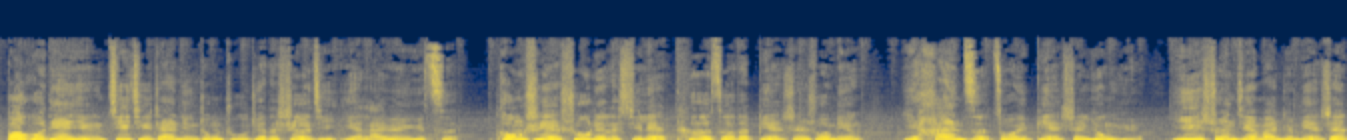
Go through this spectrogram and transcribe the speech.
包括电影《机器战警》中主角的设计也来源于此。同时，也树立了系列特色的变身说明，以汉字作为变身用语，一瞬间完成变身，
